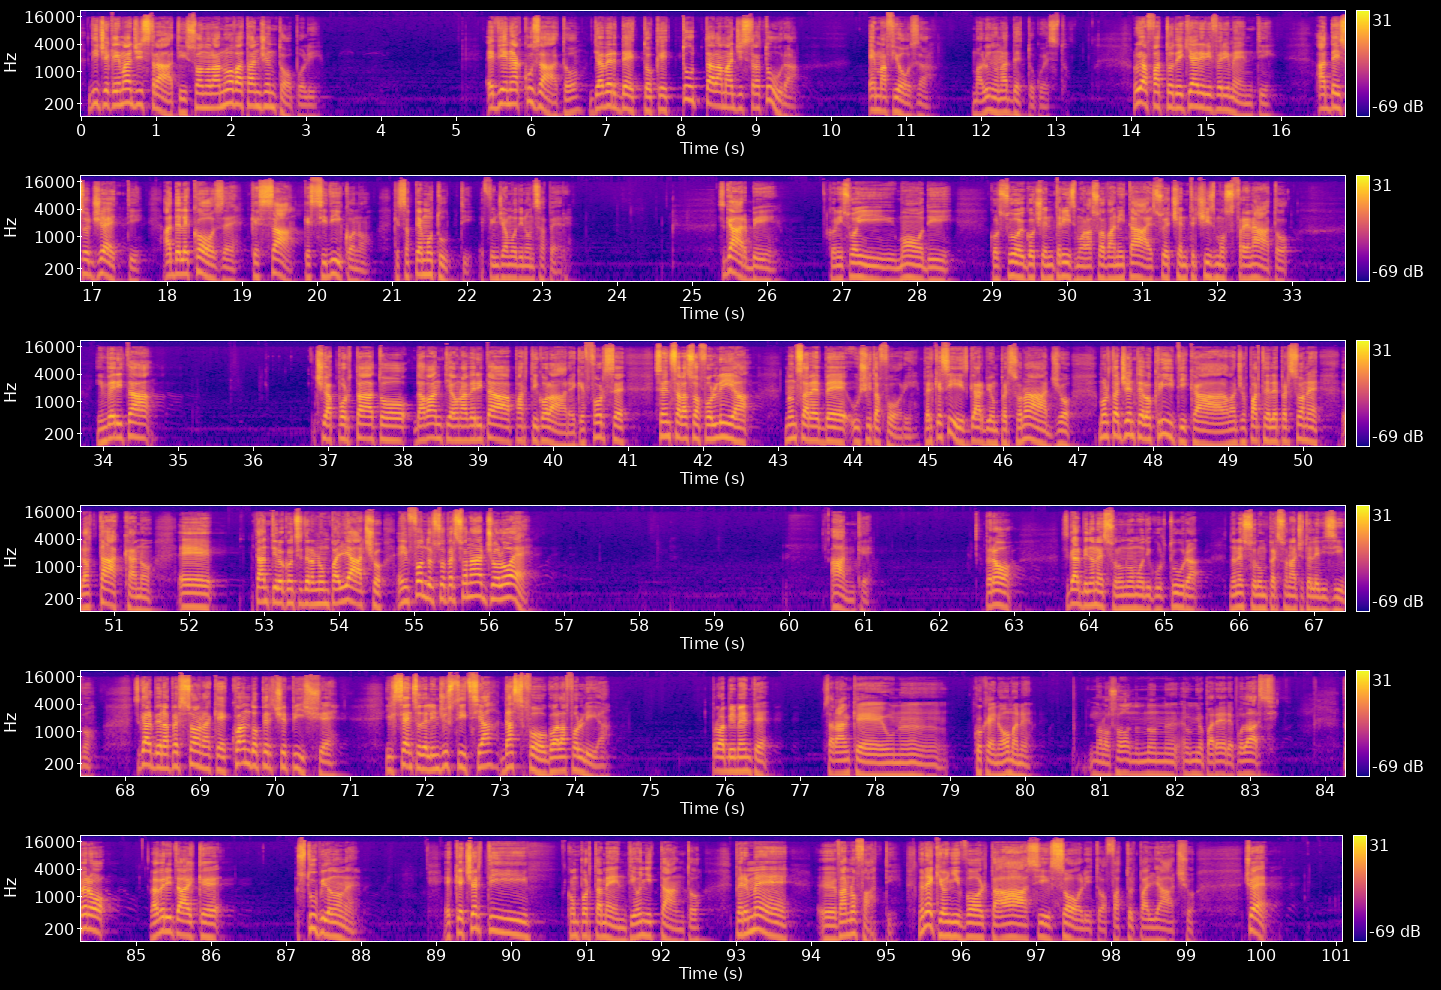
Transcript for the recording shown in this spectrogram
dice che i magistrati sono la nuova Tangentopoli e viene accusato di aver detto che tutta la magistratura è mafiosa, ma lui non ha detto questo. Lui ha fatto dei chiari riferimenti a dei soggetti ha delle cose che sa, che si dicono, che sappiamo tutti e fingiamo di non sapere. Sgarbi, con i suoi modi, col suo egocentrismo, la sua vanità, il suo eccentricismo sfrenato, in verità ci ha portato davanti a una verità particolare che forse senza la sua follia non sarebbe uscita fuori. Perché sì, Sgarbi è un personaggio, molta gente lo critica, la maggior parte delle persone lo attaccano, e tanti lo considerano un pagliaccio, e in fondo il suo personaggio lo è. Anche. Però Sgarbi non è solo un uomo di cultura, non è solo un personaggio televisivo. Sgarbi è una persona che quando percepisce il senso dell'ingiustizia dà sfogo alla follia. Probabilmente sarà anche un uh, cocainomane, non lo so, non, non è un mio parere, può darsi. Però la verità è che stupido non è. E che certi comportamenti ogni tanto per me eh, vanno fatti. Non è che ogni volta, ah sì, il solito, ha fatto il pagliaccio. Cioè,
